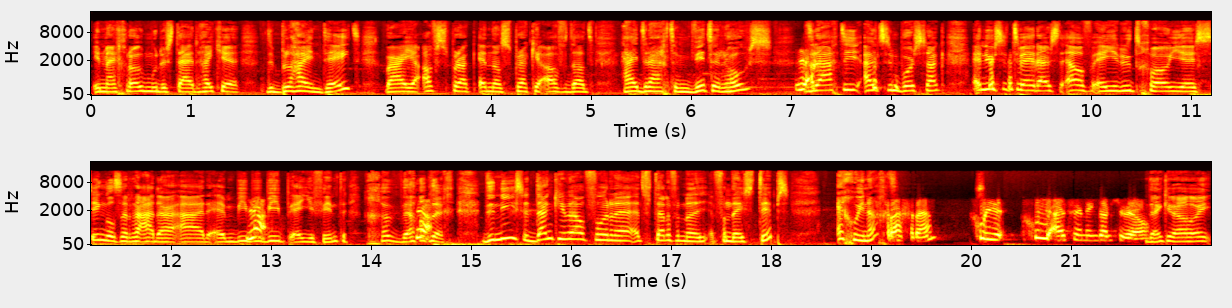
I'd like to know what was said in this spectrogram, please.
in mijn grootmoeders tijd, had je de blind date. Waar je afsprak en dan sprak je af dat hij draagt een witte roos. Draagt hij uit zijn borstzak. En nu is het 2011 en je doet gewoon je singles radar aan. En biep, biep, biep. En je vindt het geweldig. Denise, dankjewel voor eh, het vertellen van, de, van deze tips. En goeienacht. Graag gedaan. Goeie, goeie uitzending, dankjewel. Dankjewel, hoi.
